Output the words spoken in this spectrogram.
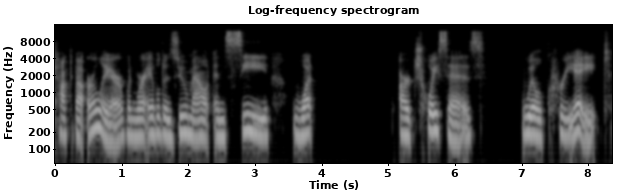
talked about earlier, when we're able to zoom out and see what our choices will create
